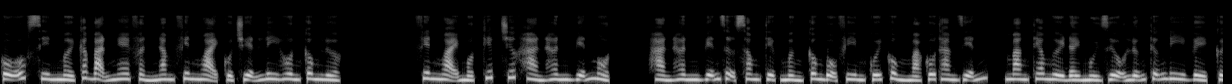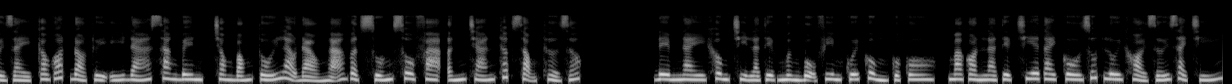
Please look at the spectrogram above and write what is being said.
Cô Úc xin mời các bạn nghe phần 5 phiên ngoại của truyện ly hôn công lược. Phiên ngoại một kiếp trước Hàn Hân Viễn một. Hàn Hân Viễn dự xong tiệc mừng công bộ phim cuối cùng mà cô tham diễn, mang theo người đầy mùi rượu lưỡng thững đi về cười giày cao gót đỏ tùy ý đá sang bên, trong bóng tối lảo đảo ngã vật xuống sofa ấn chán thấp giọng thở dốc. Đêm nay không chỉ là tiệc mừng bộ phim cuối cùng của cô, mà còn là tiệc chia tay cô rút lui khỏi giới giải trí.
